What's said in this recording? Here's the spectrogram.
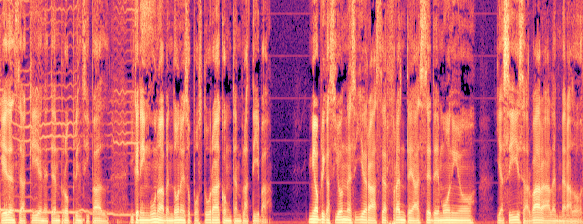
Quédense aquí en el templo principal y que ninguno abandone su postura contemplativa. Mi obligación es ir a hacer frente a ese demonio y así salvar al emperador.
